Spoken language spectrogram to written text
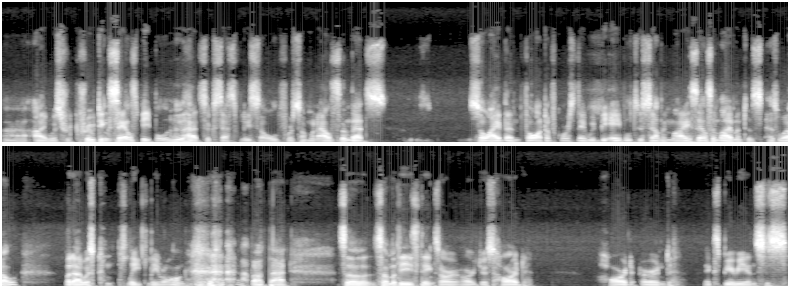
Uh, I was recruiting salespeople who had successfully sold for someone else, and that's so I then thought, of course, they would be able to sell in my sales environment as, as well but I was completely wrong about that. So some of these things are, are just hard, hard earned experiences.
